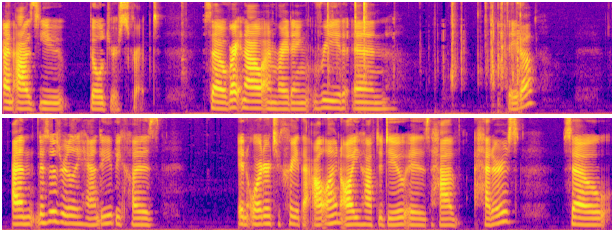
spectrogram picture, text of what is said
and as you build your script. So right now I'm writing read in data. And this is really handy because in order to create the outline, all you have to do is have headers. So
